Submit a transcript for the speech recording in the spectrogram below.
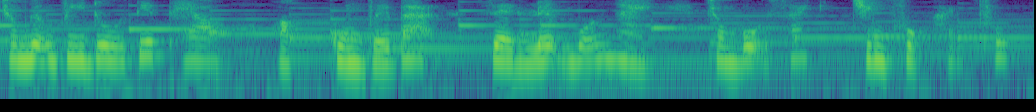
trong những video tiếp theo hoặc cùng với bạn rèn luyện mỗi ngày trong bộ sách Chinh phục hạnh phúc.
